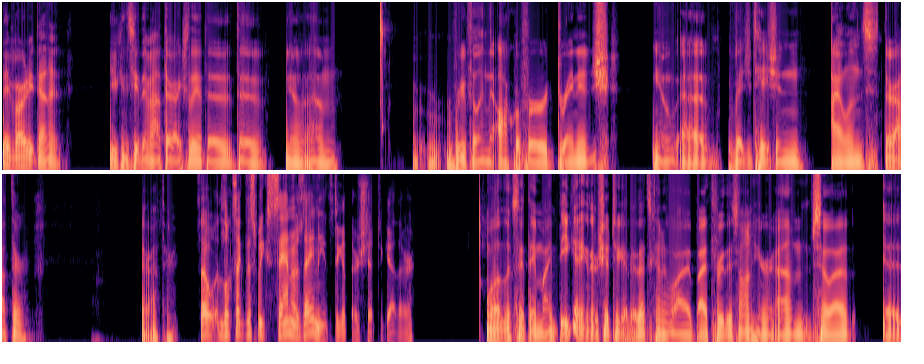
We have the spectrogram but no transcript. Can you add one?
They've already done it. You can see them out there actually at the the you know um refilling the aquifer drainage, you know, uh vegetation islands. They're out there. They're out there. So it looks like this week San Jose needs to get their shit together. Well, it looks like they might be getting their shit together. That's kind of why I threw this on here. Um, so, uh, uh,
